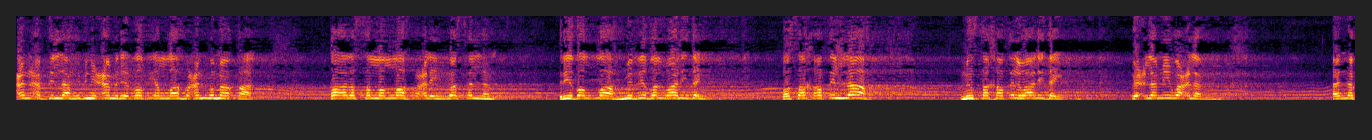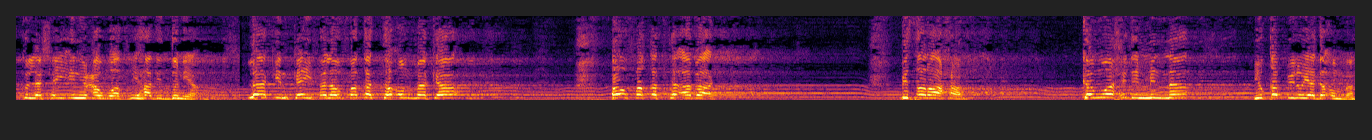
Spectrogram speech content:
عن عبد الله بن عمرو رضي الله عنهما قال قال صلى الله عليه وسلم رضا الله من رضا الوالدين وسخط الله من سخط الوالدين. اعلمي واعلم أن كل شيء يعوض في هذه الدنيا. لكن كيف لو فقدت أمك أو فقدت أباك؟ بصراحة كم واحد منا يقبل يد أمه؟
